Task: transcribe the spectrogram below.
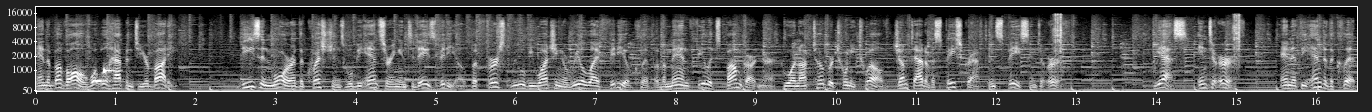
And above all, what will happen to your body? These and more are the questions we'll be answering in today's video, but first we will be watching a real-life video clip of a man Felix Baumgartner who on October 2012 jumped out of a spacecraft in space into Earth. Yes, into Earth. And at the end of the clip,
